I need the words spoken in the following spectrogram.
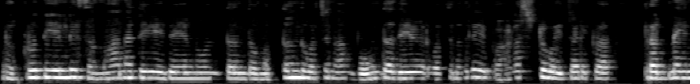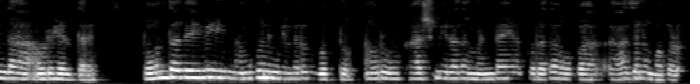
ಪ್ರಕೃತಿಯಲ್ಲಿ ಸಮಾನತೆ ಇದೆ ಅನ್ನುವಂತ ಒಂದು ಮತ್ತೊಂದು ವಚನ ದೇವಿಯವರ ವಚನದಲ್ಲಿ ಬಹಳಷ್ಟು ವೈಚಾರಿಕ ಪ್ರಜ್ಞೆಯಿಂದ ಅವರು ಹೇಳ್ತಾರೆ. ದೇವಿ ನಮಗೂ ನಿಮ್ಗೆಲ್ಲರಿಗೂ ಗೊತ್ತು. ಅವರು ಕಾಶ್ಮೀರದ ಮಂಡಯಪುರದ ಒಬ್ಬ ರಾಜನ ಮಗಳು.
